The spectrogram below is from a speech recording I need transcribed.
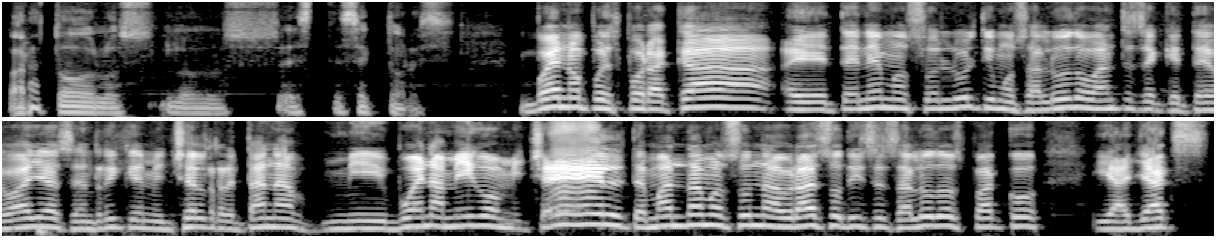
para todos los, los este, sectores. Bueno, pues por acá eh, tenemos el último saludo antes de que te vayas, Enrique Michel Retana, mi buen amigo Michel, te mandamos un abrazo, dice saludos Paco y Ajax.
